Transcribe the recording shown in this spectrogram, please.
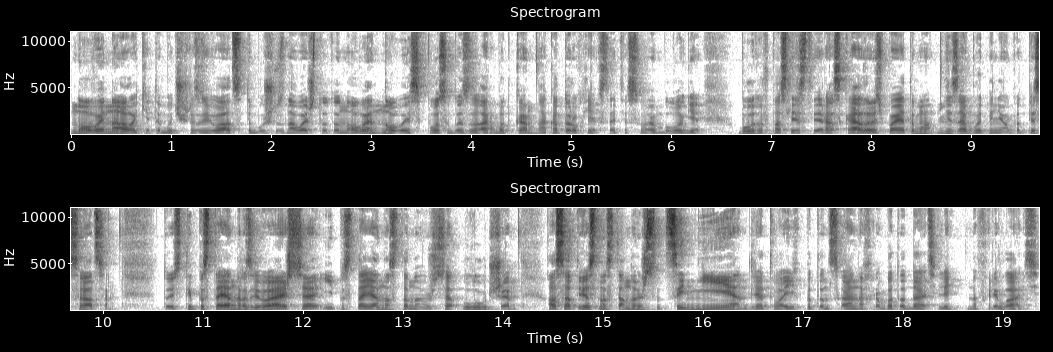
новые навыки, ты будешь развиваться, ты будешь узнавать что-то новое, новые способы заработка, о которых я, кстати, в своем блоге буду впоследствии рассказывать, поэтому не забудь на него подписаться. То есть ты постоянно развиваешься и постоянно становишься лучше, а соответственно становишься ценнее для твоих потенциальных работодателей на фрилансе.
